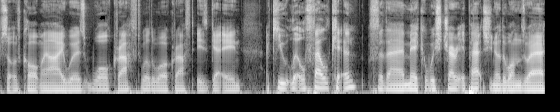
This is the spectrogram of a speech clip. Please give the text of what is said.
sort of caught my eye was Warcraft. World of Warcraft is getting a cute little fel kitten for their Make a Wish charity pets. You know the ones where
